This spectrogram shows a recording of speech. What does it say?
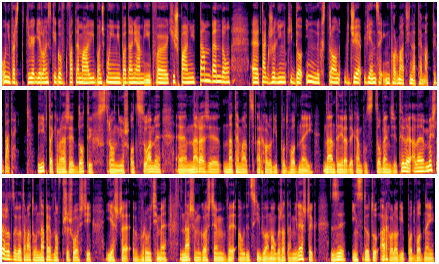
Uniwersytetu Jagiellońskiego w Gwatemali, bądź moimi badaniami w Hiszpanii, tam będą e, także linki do innych stron, gdzie więcej informacji na temat tych badań. I w takim razie do tych stron już odsyłamy. E, na razie na temat archeologii podwodnej na antenie Radia Campus to będzie tyle, ale myślę, że do tego tematu na pewno w przyszłości jeszcze wrócimy. Naszym gościem w audycji była Małgorzata Mileszczyk z Instytutu Archeologii Podwodnej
